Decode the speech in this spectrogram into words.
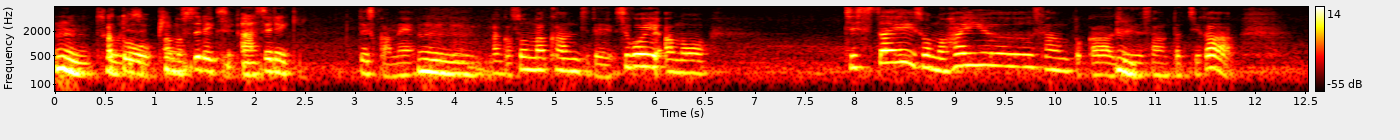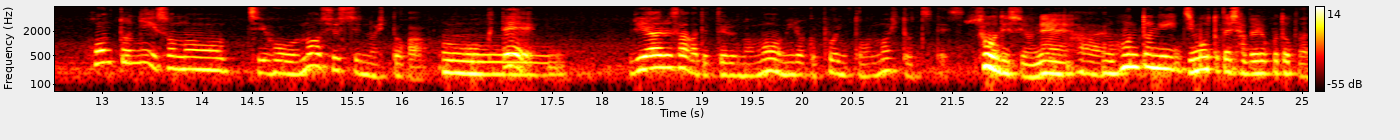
うんあとあのスレギあスレギですかねうん、うん、なんかそんな感じですごいあの実際その俳優さんとか女優さんたちが、本当にその地方の出身の人が多くてリアルさが出てるのも魅力ポイントの一つです。そうですよね、はい。もう本当に地元で喋る言葉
